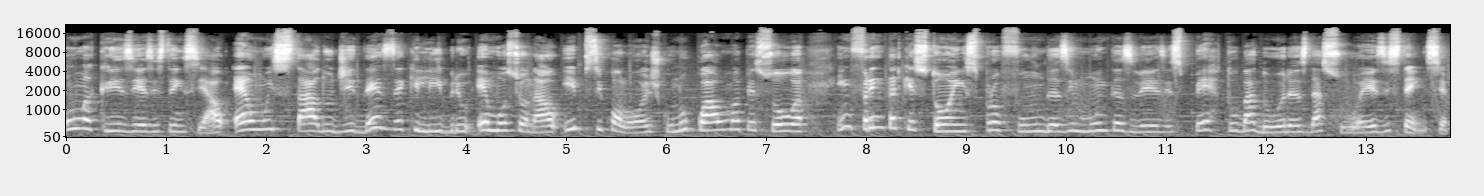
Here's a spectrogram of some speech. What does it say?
uma crise existencial é um estado de desequilíbrio emocional e psicológico no qual uma pessoa enfrenta questões profundas e muitas vezes perturbadoras da sua existência,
